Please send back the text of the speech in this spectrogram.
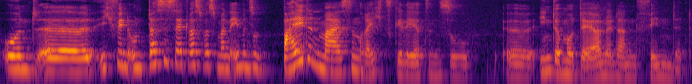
Und äh, ich finde, und das ist etwas, was man eben so bei den meisten Rechtsgelehrten so äh, in der Moderne dann findet.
